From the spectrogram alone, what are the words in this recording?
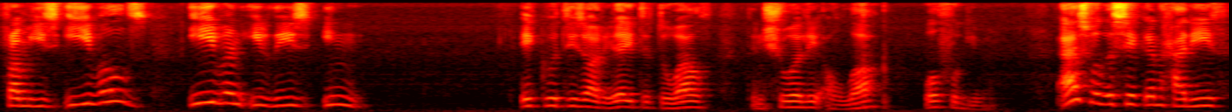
from his evils, even if these inequities are related to wealth, then surely Allah will forgive him. As for the second hadith,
